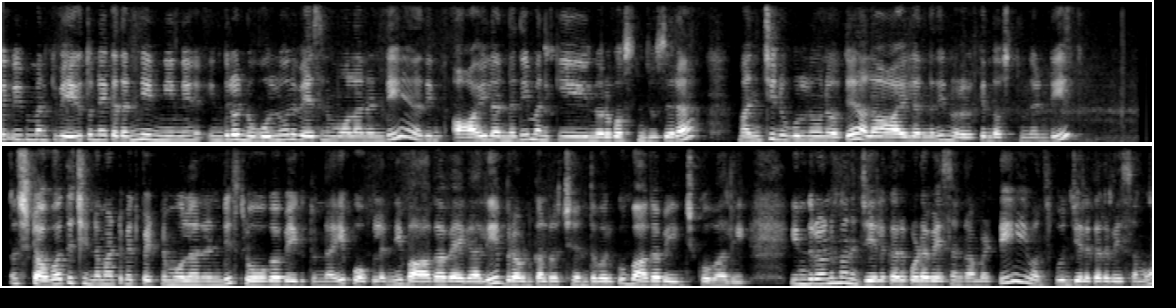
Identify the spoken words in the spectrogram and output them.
ఇవి మనకి వేగుతున్నాయి కదండి. నేను ఇందులో నువ్వుల నూనె వేసిన మూలానండి. అది ఆయిల్ అన్నది మనకి నురగ వస్తుంది చూసారా? మంచి నువ్వుల నూనె అయితే అలా ఆయిల్ అన్నది నురగ కింద వస్తుందండి. స్టవ్ అయితే చిన్న మంట మీద పెట్టిన మూలనండి. స్లోగా వేగుతున్నాయి. పోపులన్నీ బాగా వేగాలి. బ్రౌన్ కలర్ వచ్చేంత వరకు బాగా వేయించుకోవాలి. ఇందులోనే మనం జీలకర్ర కూడా వేసాం కాబట్టి వన్ స్పూన్ జీలకర్ర వేసాము.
